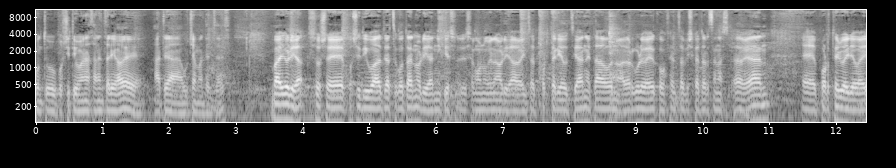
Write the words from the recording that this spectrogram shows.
puntu positiboan zalentzari gabe atea utxe mantentza ez? Bai, hori da, zoze positiboa ateatzekotan hori da, nik esango nukena hori da, behintzat porteria utzean, eta, bueno, aber gure bai konfiantza pizkat hartzen agean, e, porteru ere bai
